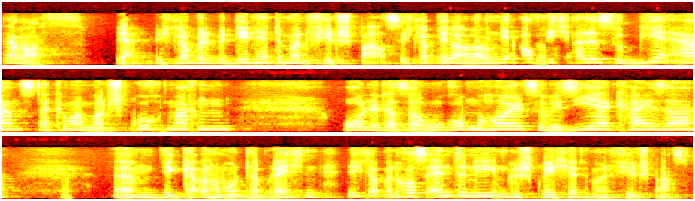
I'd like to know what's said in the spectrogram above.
der Ross. Ja, ich glaube, mit denen hätte man viel Spaß. Ich glaube, der Ja, nimmt auch nicht alles so bierernst, da kann man mal einen Spruch machen, ohne dass er rumheult, so wie Sie, Herr Kaiser. Ähm, den kann man nochmal unterbrechen. Ich glaube, mit Ross Anthony im Gespräch hätte man viel Spaß.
